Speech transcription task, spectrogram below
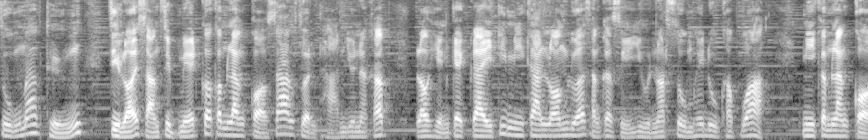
สูงมากถึง 430 เมตร ก็กำลังก่อสร้างส่วนฐานอยู่นะครับ เราเห็นไกลๆที่มีการล้อมรั้วสังกะสีอยู่น็อตซูมให้ดูครับว่า มีกำลังก่อ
